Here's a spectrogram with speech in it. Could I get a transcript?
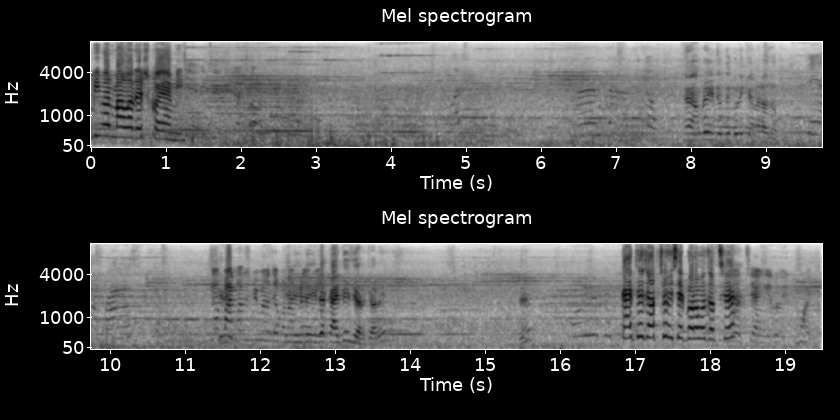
আমি যা এই মাইকে আমি? আমি আমি বুঝি এনেছি আরে বিমান বাংলাদেশ কয় আমি হ্যাঁ আমরা এটাতে করে কানাডা যাব কাইতে হ্যাঁ? কাইতে যাচ্ছে ওই সাইড বরাবর যাচ্ছে? হচ্ছে অ্যাঙ্গেল হয়তো।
